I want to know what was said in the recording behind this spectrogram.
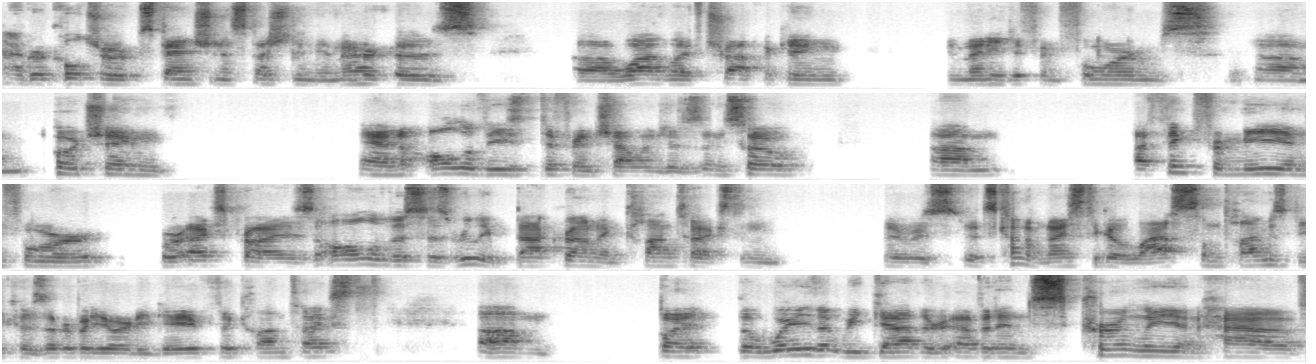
agriculture expansion, especially in the Americas, uh, wildlife trafficking in many different forms, um, poaching, and all of these different challenges. And so um, I think for me and for for XPRIZE, all of this is really background and context. And it was it's kind of nice to go last sometimes because everybody already gave the context. Um, but the way that we gather evidence currently and have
